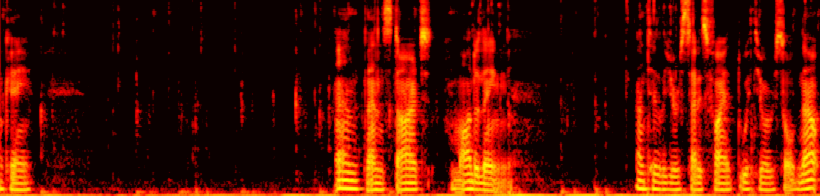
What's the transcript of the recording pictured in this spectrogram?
Okay and then start modeling until you're satisfied with your result. Now,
